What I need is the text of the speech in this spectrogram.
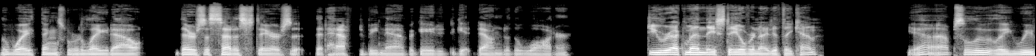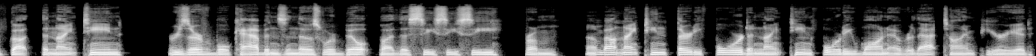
the way things were laid out, there's a set of stairs that, that have to be navigated to get down to the water. Do you recommend they stay overnight if they can? Yeah, absolutely. We've got the 19 reservable cabins, and those were built by the CCC from about 1934 to 1941 over that time period.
